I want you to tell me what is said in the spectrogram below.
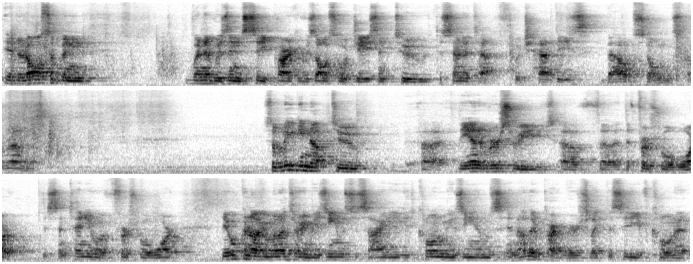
It had also been, when it was in City Park, it was also adjacent to the cenotaph, which had these battle stones around it. So leading up to uh, the anniversaries of uh, the First World War, the centennial of the First World War, the Okanagan Military Museum Society, the Kelowna Museums, and other partners like the City of Kelowna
